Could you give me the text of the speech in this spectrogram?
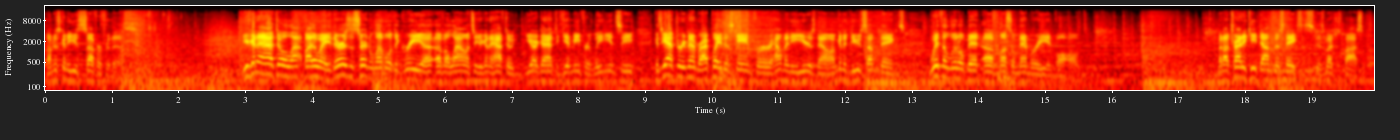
So I'm just gonna use Suffer for this. You're gonna have to allow. By the way, there is a certain level of degree uh, of allowance that you're gonna have to. You're gonna have to give me for leniency, because you have to remember, I played this game for how many years now. I'm gonna do some things with a little bit of muscle memory involved. But I'll try to keep down the mistakes as, as much as possible.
